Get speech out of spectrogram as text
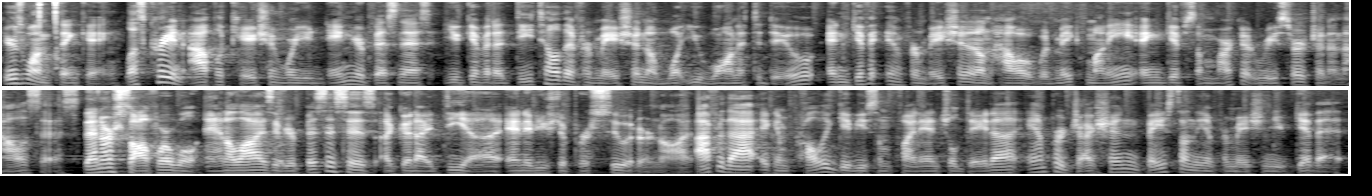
Here's what I'm thinking. Let's create an application where you name your business, you give it a detailed information on what you want it to do, and give it information on how it would make money and give some market research and analysis. Then our software will analyze if your business is a good idea and if you should pursue it or not. After that, it can probably give you some financial data and projection based on the information you give it.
